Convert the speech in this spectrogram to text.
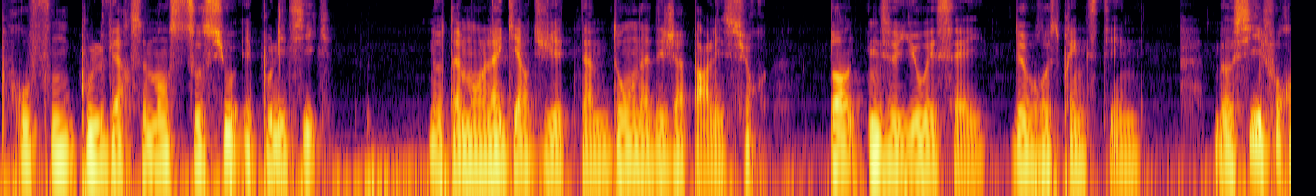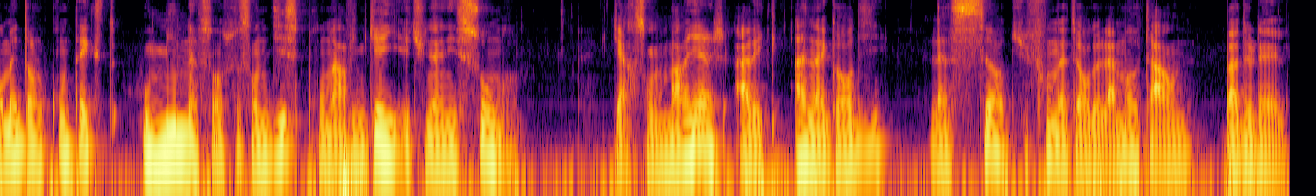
profonds bouleversements sociaux et politiques, notamment la guerre du Vietnam dont on a déjà parlé sur Born in the USA de Bruce Springsteen. Mais aussi il faut remettre dans le contexte où 1970 pour Marvin Gaye est une année sombre, car son mariage avec Anna Gordy, la sœur du fondateur de la Motown, bat de l'aile,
